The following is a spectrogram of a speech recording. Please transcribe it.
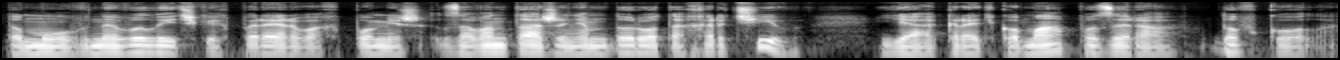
тому в невеличких перервах поміж завантаженням до рота харчів я крадькома позирав довкола.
